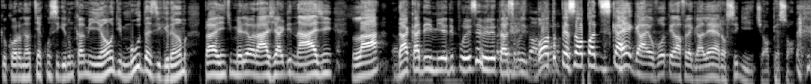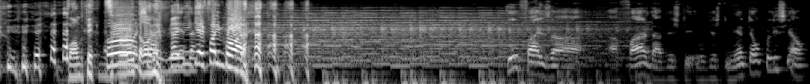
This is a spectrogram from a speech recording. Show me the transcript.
que o coronel tinha conseguido um caminhão de mudas de grama pra gente melhorar a jardinagem lá da academia de polícia militar. Eu falei, bota o pessoal pra descarregar. Eu voltei lá, falei, galera, é o seguinte, ó, pessoal, vamos ter que desmontar o Poxa negócio. vida. Aí Ninguém foi embora. Quem faz a, a farda, a vesti- o vestimento, é o policial.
